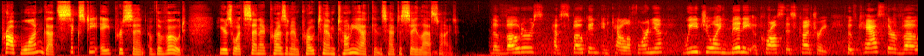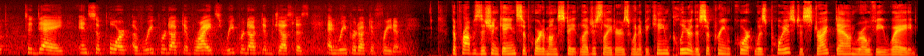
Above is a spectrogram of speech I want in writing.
Prop 1 got 68% of the vote. Here's what Senate President Pro Tem Toni Atkins had to say last night. The voters have spoken in California. We join many across this country who've cast their vote today in support of reproductive rights, reproductive justice, and reproductive freedom. The proposition gained support among state legislators when it became clear the Supreme Court was poised to strike down Roe v. Wade.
